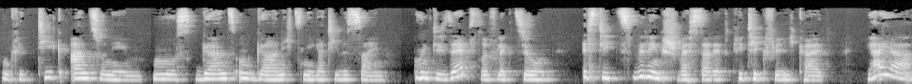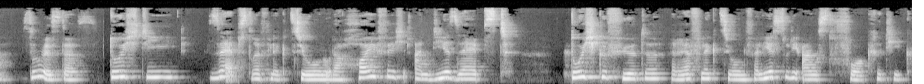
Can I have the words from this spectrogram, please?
und Kritik anzunehmen muss ganz und gar nichts Negatives sein. Und die Selbstreflexion ist die Zwillingsschwester der Kritikfähigkeit. Ja, ja, so ist das. Durch die Selbstreflexion oder häufig an dir selbst durchgeführte Reflexion verlierst du die Angst vor Kritik.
